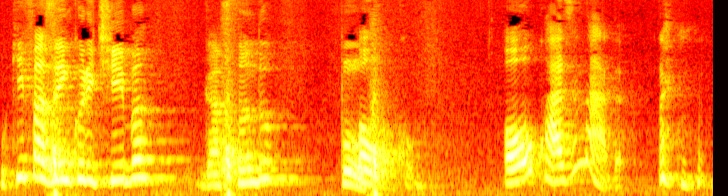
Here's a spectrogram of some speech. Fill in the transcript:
o que fazer em Curitiba gastando pouco. Pouco. Ou quase nada.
